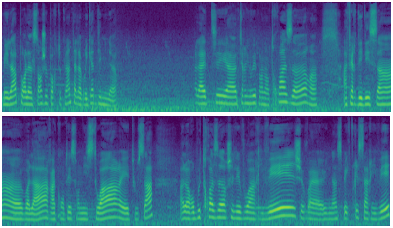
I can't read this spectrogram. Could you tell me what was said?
Mais là, pour l'instant, je porte plainte à la brigade des mineurs. Elle a été interviewée pendant trois heures à faire des dessins, euh, voilà, raconter son histoire et tout ça. Alors au bout de trois heures, je les vois arriver, je vois une inspectrice arriver.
